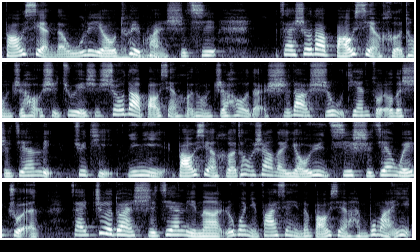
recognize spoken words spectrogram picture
保险的无理由退款时期。在收到保险合同之后，是注意是收到保险合同之后的十到十五天左右的时间里，具体以你保险合同上的犹豫期时间为准。在这段时间里呢，如果你发现你的保险很不满意，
